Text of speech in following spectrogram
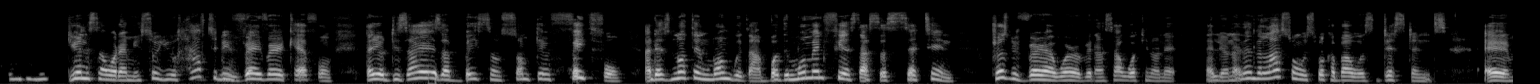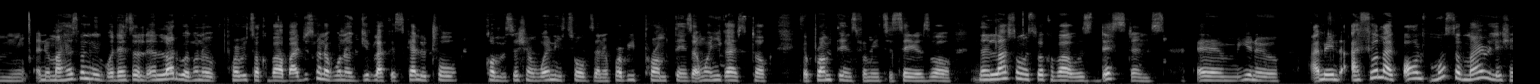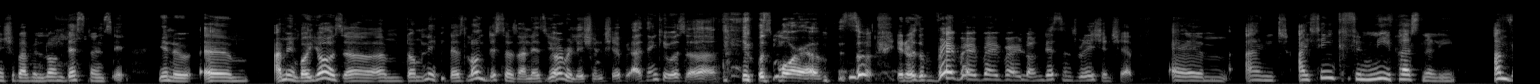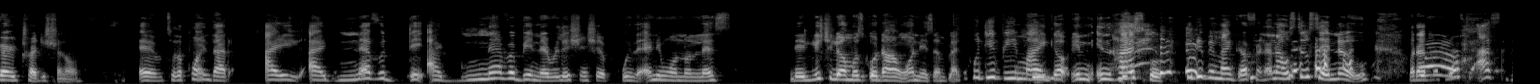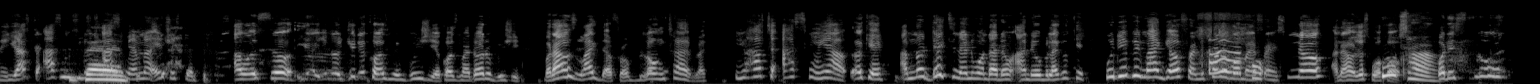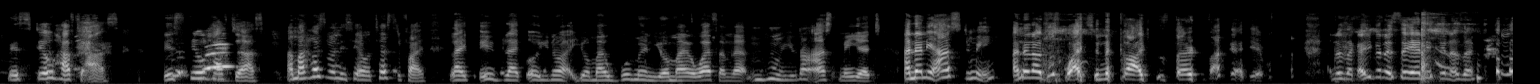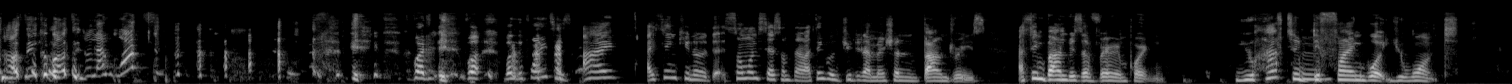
Mm-hmm. Do you understand what I mean? So you have to be very, very careful that your desires are based on something faithful, and there's nothing wrong with that. But the moment fear starts to set in, just be very aware of it and start working on it. earlier on. And then the last one we spoke about was distance. Um, and my husband, there's a, a lot we're going to probably talk about, but I just kind of want to give like a skeletal conversation when he talks and it probably prompt things. And when you guys talk, it prompt things for me to say as well. Then the last one we spoke about was distance. Um, you know, I mean, I feel like all most of my relationship have been long distance. You know, um, I mean, but yours, uh, um, Dominique, there's long distance and there's your relationship. I think it was uh it was more um so it was a very, very, very, very long distance relationship. Um and I think for me personally, I'm very traditional. Um to the point that I I never did I'd never been in a relationship with anyone unless they literally almost go down on and be like, "Would you be my girl in, in high school? Would you be my girlfriend?" And I would still say no, but wow. I you have to ask me. You have to ask me. Ask me. I'm not interested. I was so yeah, you know. Judy calls me bougie, calls my daughter bougie, but I was like that for a long time. Like you have to ask me out. Okay, I'm not dating anyone that don't, and they'll be like, "Okay, would you be my girlfriend in front of all my friends?" No, and I'll just walk off. But they still, they still have to ask. They still have to ask. And my husband is here will testify. Like if like, oh, you know, you're my woman, you're my wife. I'm like, mm-hmm, you've not asked me yet. And then he asked me, and then I was just quiet in the car, I just staring back at him. And I was like, Are you gonna say anything? I was like, mm, I'll think about it. I'm like, what? but but but the point is, I I think you know that someone said something. I think it was Judy that mentioned boundaries. I think boundaries are very important. You have to mm. define what you want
